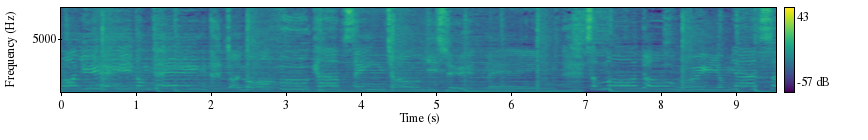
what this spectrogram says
我语气动听，在我呼吸声早已说明，什么都会用一生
